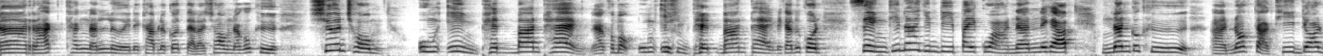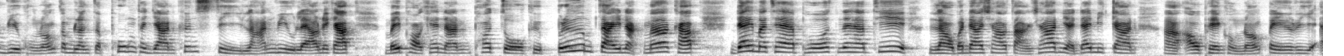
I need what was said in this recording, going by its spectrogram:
น่ารักทั้งนั้นเลยนะครับแล้วก็แต่ละช่องนะก็คือชื่นชม อุ้งอิงเพชรบ้านแพงนะเขาบอกอุ้งอิงเพชรบ้านแพงนะครับทุกคนสิ่งที่น่ายินดีไปกว่านั้นนะครับ นั่นก็คืออนอกจากที่ยอดวิวของน้องกำลังจะพุ่งทะยานขึ้น 4 ล้านวิวแล้วนะครับ ไม่พอแค่นั้นพ่อโจคือปลื้มใจหนักมากครับ ได้มาแชร์โพสต์นะครับที่เหล่าบรรดาชาวต่างชาติเนี่ยได้มีการอาเอาเพลงของน้องไปรีแอ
